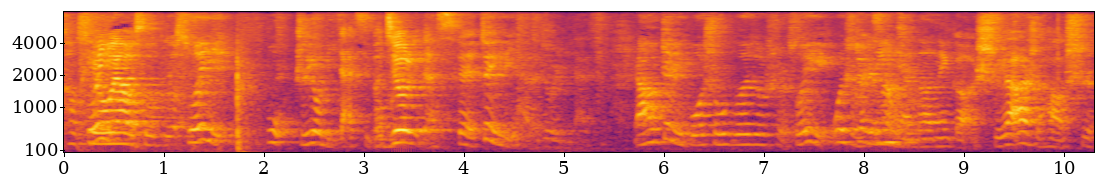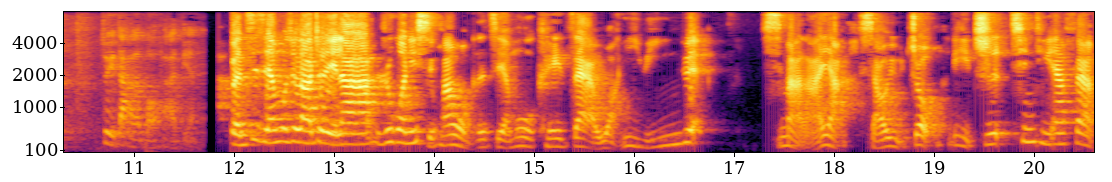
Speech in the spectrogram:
靠所以 KOL 收割，所以不只有李佳琦只有李佳琦。对最厉害的就是李佳琦。然后这一波收割就是，所以为什么今年的那个十月二十号是最大的爆发点？本期节目就到这里啦！如果你喜欢我们的节目，可以在网易云音乐、喜马拉雅、小宇宙、荔枝、蜻蜓 FM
